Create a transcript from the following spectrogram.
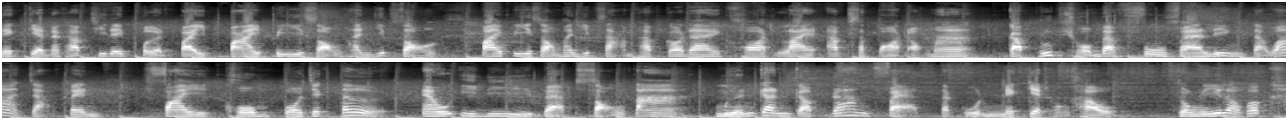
Naked นะครับ ที่ได้เปิดไปปลายปี 2022 ปลายปี 2023 ครับ ก็ได้คลอดไลน์อัพสปอร์ตออกมา กับรูปโฉมแบบ Full Fairing แต่ว่าจะเป็น ไฟโคมโปรเจคเตอร์ LED แบบ 2 ตา เหมือนกันกับร่างแฝดตระกูล Naked ของเขา ตรงนี้เราก็ค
